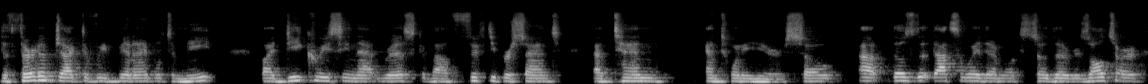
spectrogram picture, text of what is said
the third objective we've been able to meet by decreasing that risk about 50% at 10 and 20 years. So uh, those that's the way that I'm looking. So the results are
